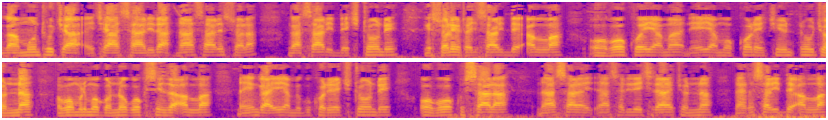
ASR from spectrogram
nga muntu kyasaalira n'asaala eswala ng'asaalidde ekitonde ngaeswala eyo tagisaalidde allah oba okweyama neyeyama okukola ekintu kyonna oba omulimu gwonna ogw'okusinza allah naye ng'ayeyama gukolera ekitonde oba okusala n'asalira ekirala kyonna naatasalidde allah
